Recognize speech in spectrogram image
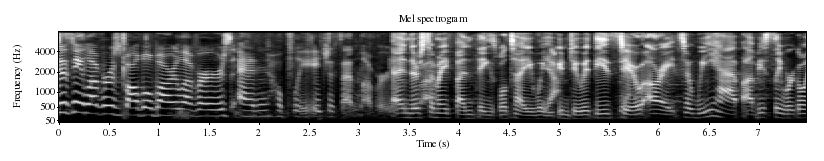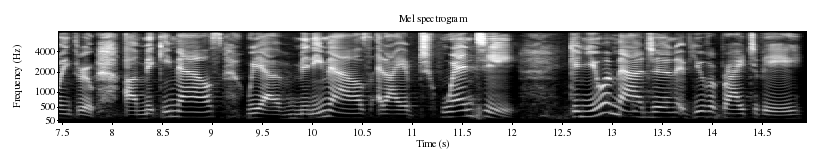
Disney lovers, BaubleBar lovers, and hopefully HSN lovers. And there's well. so many fun things. We'll tell you what yeah. you can do with these too. Yeah. All right, so we have, obviously we're going through uh, Mickey Mouse, we have Minnie Mouse, and I have 20. Can you imagine if you have a bride-to-be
